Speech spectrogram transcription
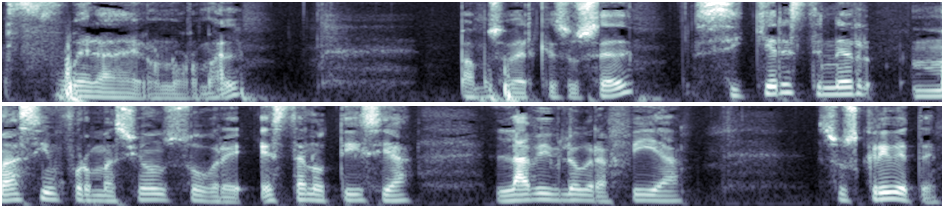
fuera de lo normal. Vamos a ver qué sucede. Si quieres tener más información sobre esta noticia, la bibliografía, suscríbete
